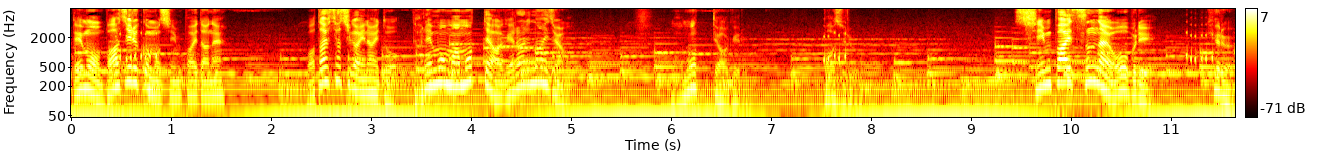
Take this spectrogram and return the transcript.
でもバジル君も心配だね。私たちがいないと誰も守ってあげられないじゃん。守ってあげる。バジル。心配すんなよオーブリーケル。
